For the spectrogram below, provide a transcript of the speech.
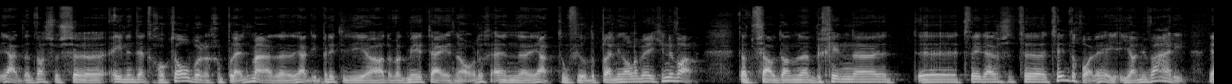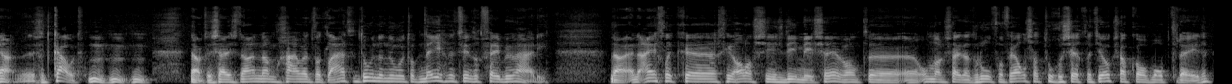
ja, dat was dus 31 oktober gepland. Maar ja, die Britten die hadden wat meer tijd nodig. En uh, ja, toen viel de planning al een beetje in de war. Dat zou dan uh, begin uh, 2020 worden, januari. Ja, dan is het koud. Hm, hm, hm. Nou, toen zeiden ze, nou, dan gaan we het wat later doen. Dan doen we het op 29 februari. Nou, en eigenlijk ging alles sindsdien mis. Hè? Want uh, ondanks dat Roel van Vels had toegezegd dat hij ook zou komen optreden...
